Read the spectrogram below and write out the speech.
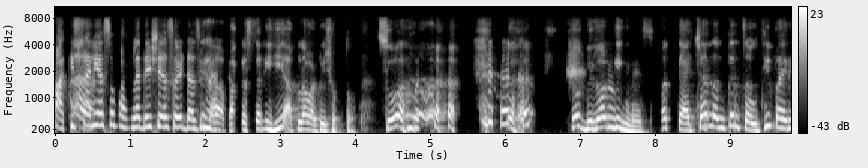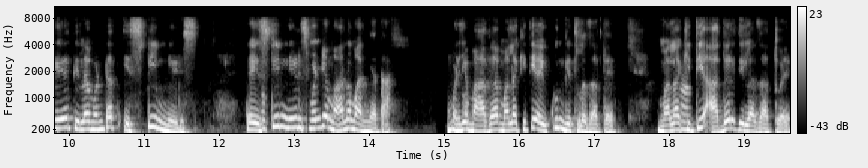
पाकिस्तानी असो बांगलादेशी असो पाकिस्तानी ही आपला वाटू शकतो. सो तो बिलॉंगिंगनेस मग त्याच्यानंतर चौथी पायरी आहे तिला म्हणतात एस्टीम नीड्स तर एस्टीम नीड्स म्हणजे मानमान्यता. म्हणजे माझा मला किती ऐकून घेतलं जात आहे मला किती आदर दिला जातोय.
